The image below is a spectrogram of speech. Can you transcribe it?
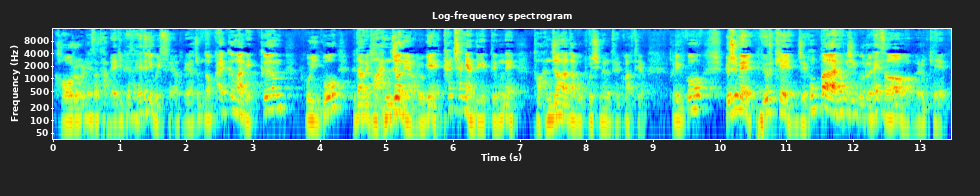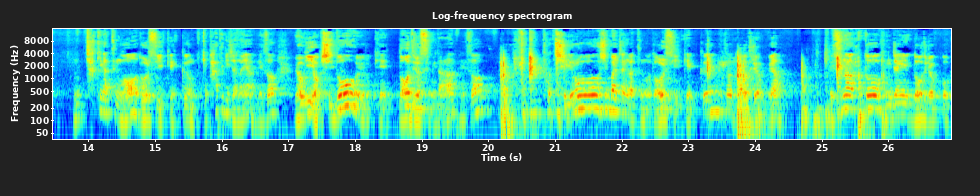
거울을 해서 다 매립해서 해드리고 있어요. 그래야 좀 더 깔끔하게끔 보이고 그 다음에 더 안전해요. 이게 탈착이 안 되기 때문에 더 안전하다고 보시면 될 것 같아요. 그리고 요즘에 이렇게 이제 홈바 형식으로 해서 이렇게 음, 차키 같은 거 넣을 수 있게끔 이렇게 파드리잖아요. 그래서 여기 역시도 이렇게 넣어드렸습니다. 그래서 터치로 신발장 같은 거 넣을 수 있게끔 해서 넣어드렸고요. 네, 수납도 굉장히 넣어드렸고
